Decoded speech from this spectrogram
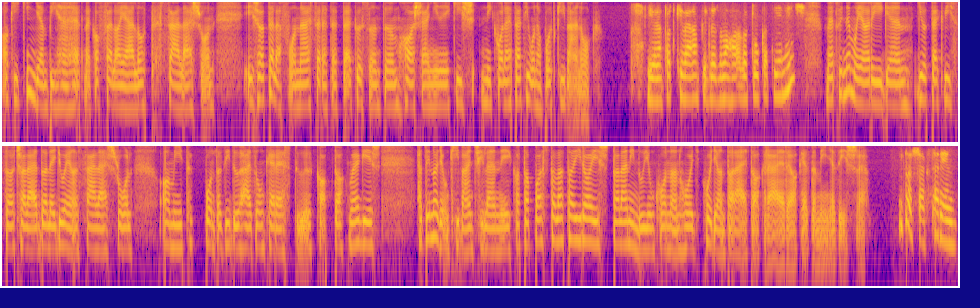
akik ingyen pihenhetnek a felajánlott szálláson. És a telefonnál szeretettel köszöntöm Harsányiné kis Nikolettát. Jó napot kívánok! Jó napot kívánok, üdvözlöm a hallgatókat én is. Mert hogy nem olyan régen jöttek vissza a családdal egy olyan szállásról, amit pont az időházon keresztül kaptak meg, és Hát én nagyon kíváncsi lennék a tapasztalataira, és talán induljunk onnan, hogy hogyan találtak rá erre a kezdeményezésre. Igazság szerint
